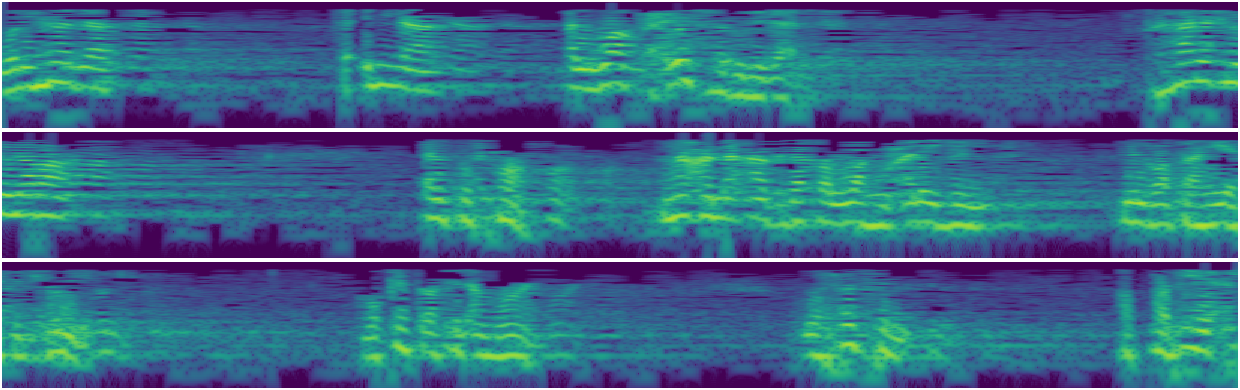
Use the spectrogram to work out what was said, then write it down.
ولهذا فإن الواقع يشهد لذلك فها نحن نرى الكفار مع ما أغدق الله عليهم من رفاهية الدنيا وكثرة الأموال وحسن الطبيعة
